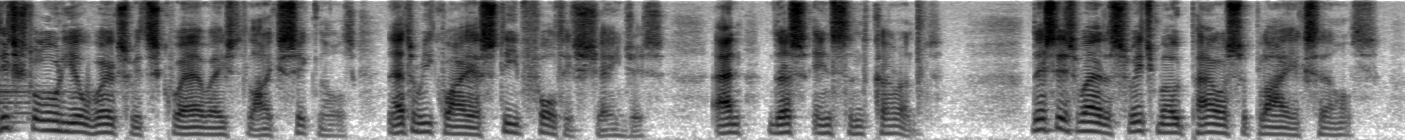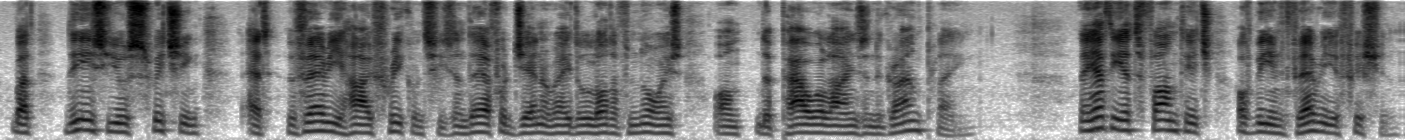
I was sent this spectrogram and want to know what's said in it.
Digital audio works with square waves like signals that require steep voltage changes and thus instant current. This is where the switch mode power supply excels, but these use switching at very high frequencies and therefore generate a lot of noise on the power lines in the ground plane. They have the advantage of being very efficient.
